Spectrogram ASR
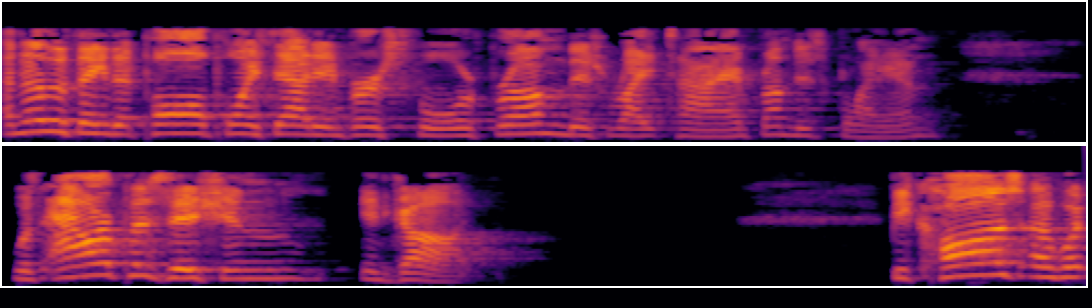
Another thing that Paul points out in verse 4 from this right time, from this plan, was our position in God. Because of what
